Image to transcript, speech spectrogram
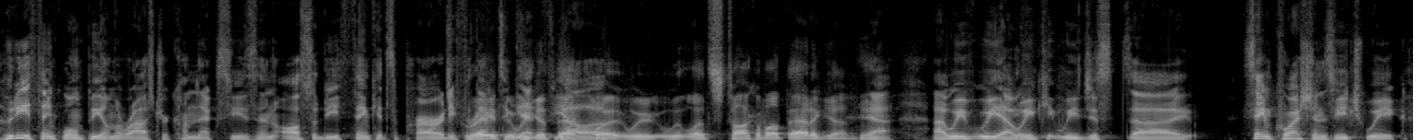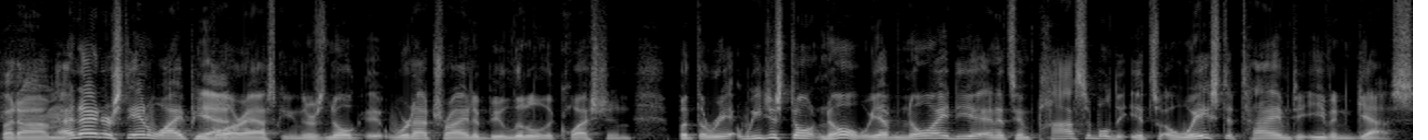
Who do you think won't be on the roster come next season? Also, do you think it's a priority for Great them to we get get that. Fiala? We, we, let's talk about that again. Yeah, uh, we we yeah we we just uh, same questions each week, but um, And I understand why people Yeah. are asking. There's no, we're not trying to belittle the question, but the rea- we just don't know. We have no idea, and it's impossible to. It's a waste of time to even guess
